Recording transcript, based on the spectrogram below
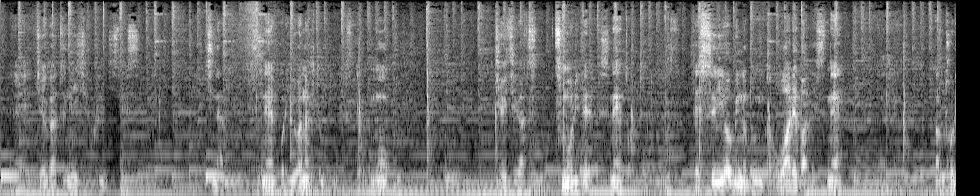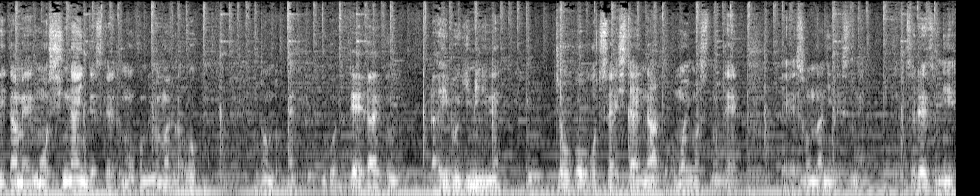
えー、10月29日です。ちなみにですねこれ言わなくてもいいんですけれども11月のつもりでですね撮っております。で水曜日の分が終わればですね、えー、まあ、取りだめもしないんですけれどもこの世の中動くのでどんどんね動いてライブライブ気味にね情報をお伝えしたいなと思いますので、えー、そんなにですねずれずに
